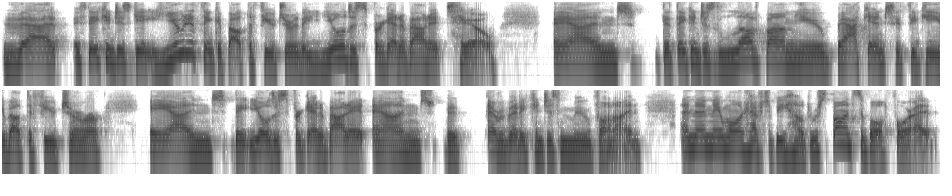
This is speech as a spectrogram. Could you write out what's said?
that if they can just get you to think about the future, that you'll just forget about it too. And that they can just love bomb you back into thinking about the future and that you'll just forget about it and that everybody can just move on. And then they won't have to be held responsible for it.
